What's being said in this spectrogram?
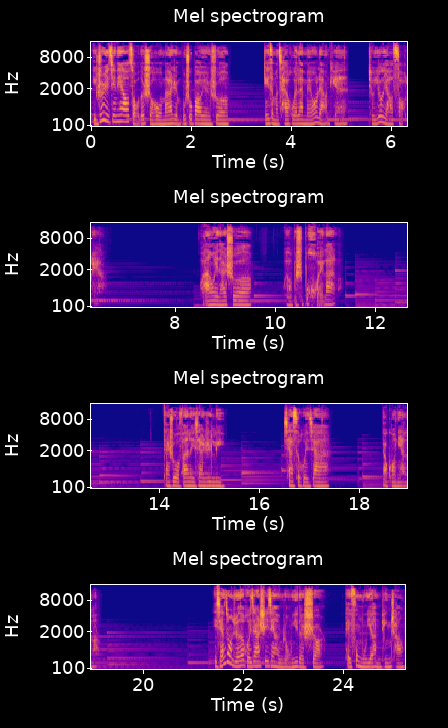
以至于今天要走的时候，我妈忍不住抱怨说。你怎么才回来没有两天，就又要走了呀？我安慰他说：“我又不是不回来了。”但是我翻了一下日历，下次回家要过年了。以前总觉得回家是一件很容易的事儿，陪父母也很平常，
